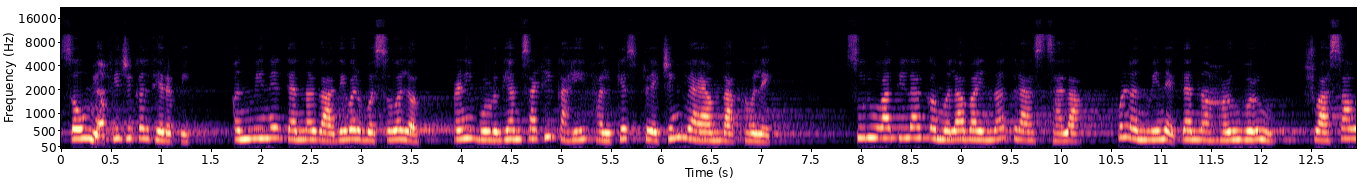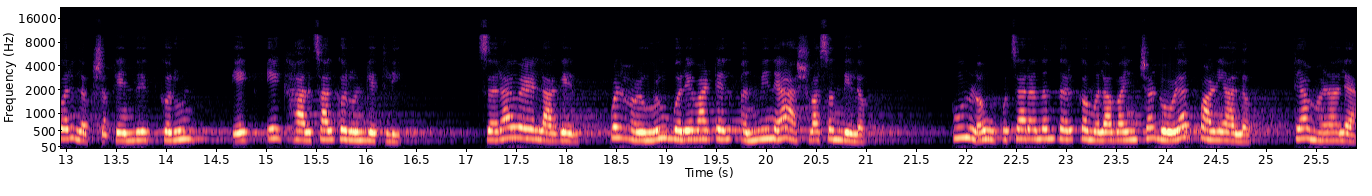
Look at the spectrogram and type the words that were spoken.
सौम्य फिजिकल थेरपी अन्वीने त्यांना गादीवर बसवलं आणि गुडघ्यांसाठी काही हलके स्ट्रेचिंग व्यायाम दाखवले. सुरुवातीला कमलाबाईंना त्रास झाला. पण अन्वीने त्यांना हळूहळू श्वासावर लक्ष केंद्रित करून एक एक हालचाल करून घेतली. जरा वेळ लागेल पण हळूहळू बरे वाटेल अन्वीने आश्वासन दिलं. पूर्ण उपचारानंतर कमलाबाईंच्या डोळ्यात पाणी आलं. त्या म्हणाल्या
